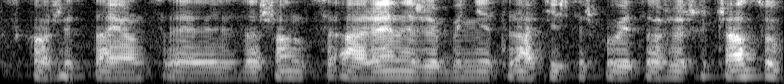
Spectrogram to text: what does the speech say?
skorzystając e, z zarządcy areny, żeby nie tracić też powiedzmy rzeczy czasu.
